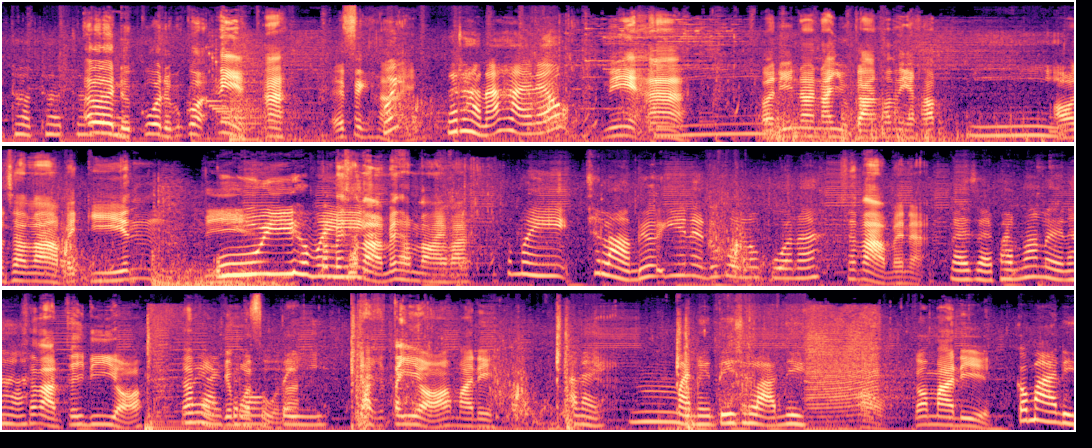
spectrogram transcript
ษโทษโทษโทษเออเดี๋ยวกลัวเดี๋ยวไม่กลัวนี่อะเอฟเฟกต์หาเฮ้ยยสถานะหายแล้ว นี่อะตอนนี้นานาอยู่กลางทะเลครับนี่ เอาฉลามไปกินดีอุ้ยทำไมทำไมฉลามไม่ทำลายปะทำไมฉลามเยอะอย่างนี้เนี่ยทุกคนเรากลัวนะฉลามไปเนี่ยหลายสายพันธุ์มากเลยนะคะฉลามใจดีเหรอถ้าผมอยากเก็บจะหมลดองศูนย์ตีอะอยากจะตีเหรอมาดิอะไรอืมหมายถึงตีฉลามดิเอ้าก็มาดิก็มาดิ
